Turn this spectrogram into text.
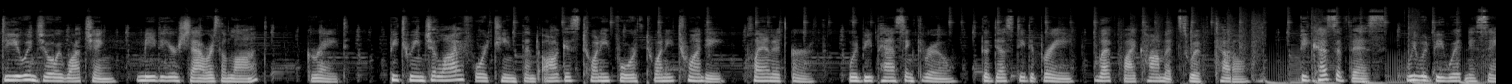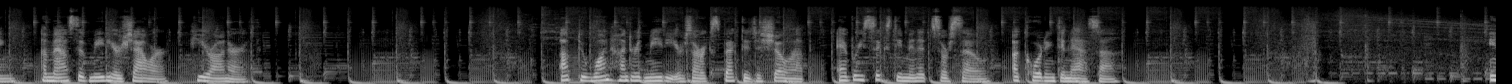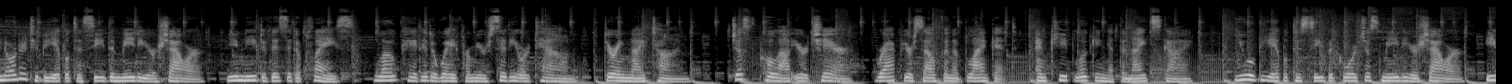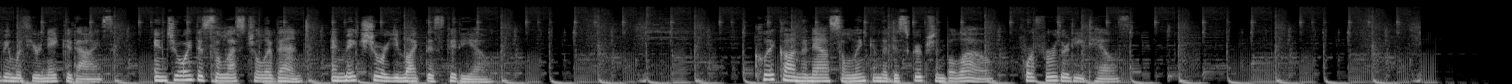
Do you enjoy watching meteor showers a lot? Great. Between July 14th and August 24, 2020, planet Earth would be passing through the dusty debris left by comet Swift-Tuttle. Because of this, we would be witnessing a massive meteor shower here on Earth. Up to 100 meteors are expected to show up every 60 minutes or so, according to NASA. In order to be able to see the meteor shower, you need to visit a place located away from your city or town during nighttime. Just pull out your chair, wrap yourself in a blanket, and keep looking at the night sky. You will be able to see the gorgeous meteor shower, even with your naked eyes. Enjoy the celestial event, and make sure you like this video. Click on the NASA link in the description below for further details.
